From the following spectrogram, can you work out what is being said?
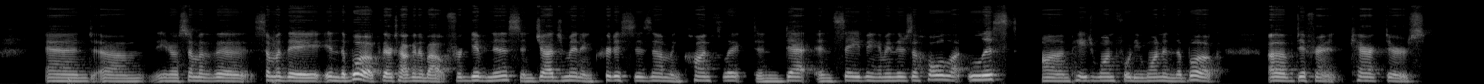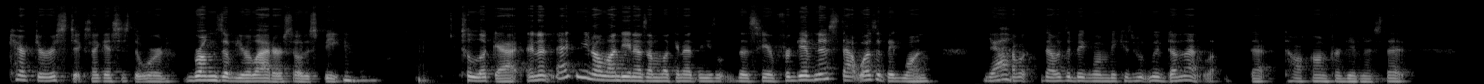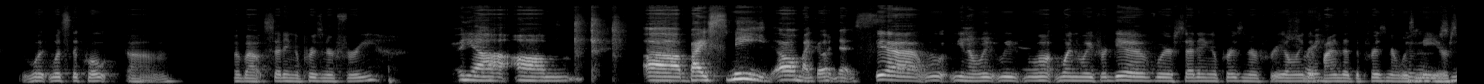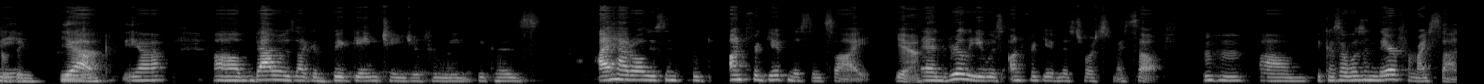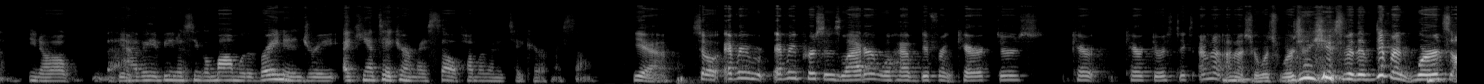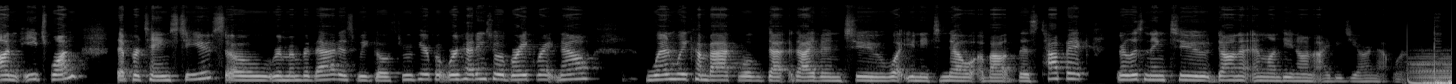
and um, you know some of the some of the in the book they're talking about forgiveness and judgment and criticism and conflict and debt and saving. I mean there's a whole list on page 141 in the book of different characters characteristics i guess is the word rungs of your ladder so to speak mm-hmm. to look at. And I, you know londina as i'm looking at these this here forgiveness that was a big one. Yeah. That, that was a big one because we, we've done that that talk on forgiveness that what, what's the quote um, about setting a prisoner free? Yeah. Um, uh, by Smead. Oh my goodness. Yeah. You know, we, we, when we forgive, we're setting a prisoner free only free. to find that the prisoner was me or something. Yeah. Yeah. yeah. Um, that was like a big game changer for me because I had all this unforgiveness inside. Yeah. And really it was unforgiveness towards myself mm-hmm. um, because I wasn't there for my son. You know, yeah. having being a single mom with a brain injury, I can't take care of myself. How am I going to take care of my son? Yeah. So every every person's ladder will have different characters, char- characteristics. I'm not. I'm not mm-hmm. sure which words are use for the different words on each one that pertains to you. So remember that as we go through here. But we're heading to a break right now. When we come back, we'll d- dive into what you need to know about this topic. You're listening to Donna and Lundin on IBGR Network.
